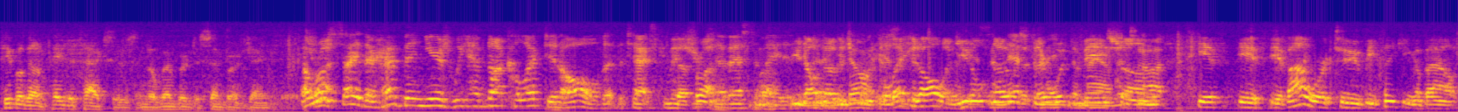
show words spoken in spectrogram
People are gonna pay the taxes in November, December, and January. I will right. say there have been years we have not collected all that the tax commissioners right. have estimated. You don't know that You you're going to don't. collect it all, and you don't know that there wouldn't be amount. It's some, if, if, if I were to be thinking about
